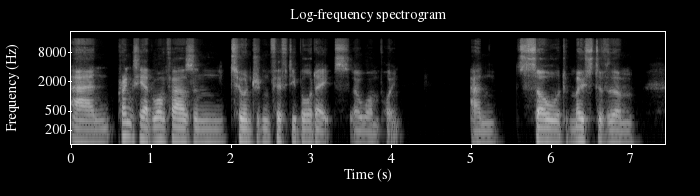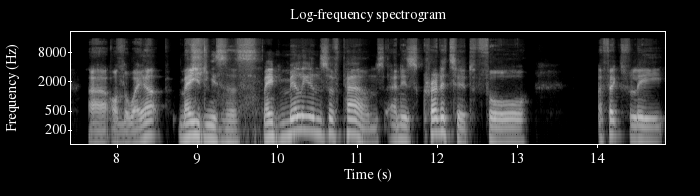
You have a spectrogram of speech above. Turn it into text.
and Pranksy had 1,250 Bored Apes at one point, and sold most of them uh, on the way up. Made Jesus. made millions of pounds, and is credited for effectively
